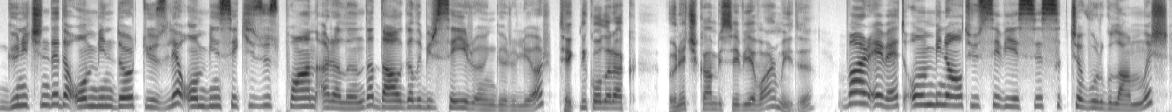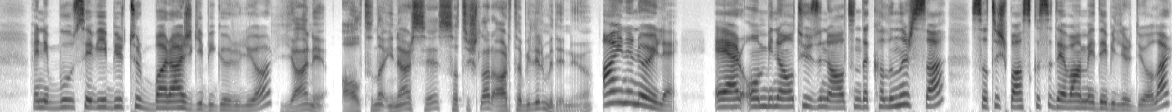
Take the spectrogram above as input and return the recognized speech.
Gün içinde de 10.400 ile 10.800 puan aralığında dalgalı bir seyir öngörülüyor. Teknik olarak öne çıkan bir seviye var mıydı? Var evet 10.600 seviyesi sıkça vurgulanmış. Hani bu seviye bir tür baraj gibi görülüyor. Yani altına inerse satışlar artabilir mi deniyor? Aynen öyle. Eğer 10.600'ün altında kalınırsa satış baskısı devam edebilir diyorlar.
